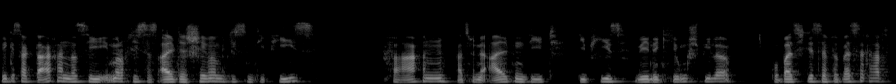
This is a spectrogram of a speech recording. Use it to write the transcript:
wie gesagt, daran, dass sie immer noch dieses alte Schema mit diesen DPs fahren, also mit den alten DPs wenig Jungspieler, wobei sich das ja verbessert hat.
